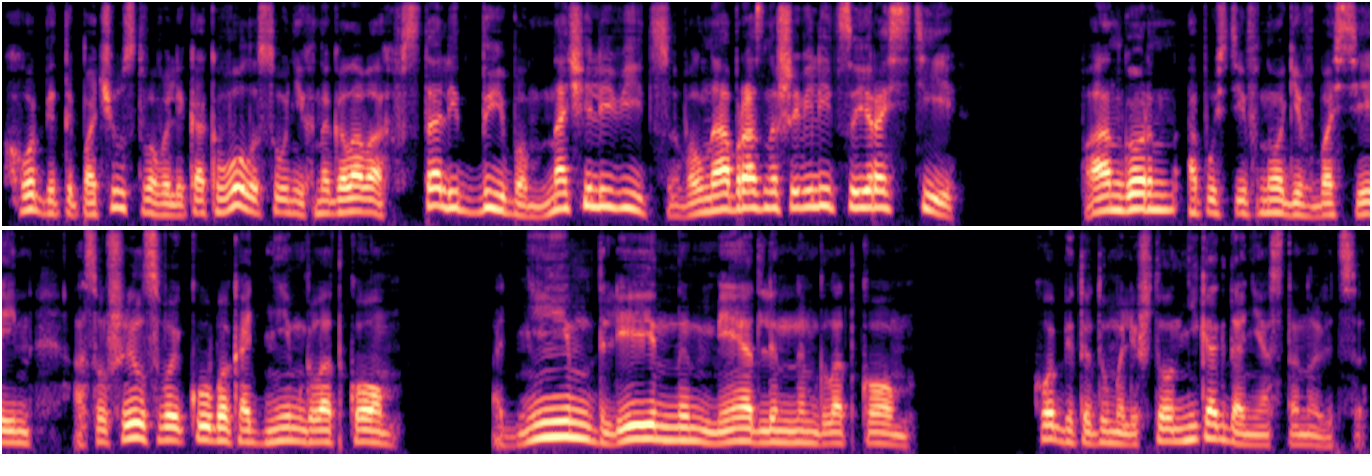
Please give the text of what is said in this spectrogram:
Хоббиты почувствовали, как волосы у них на головах встали дыбом, начали виться, волнообразно шевелиться и расти. Фангорн, опустив ноги в бассейн, осушил свой кубок одним глотком. Одним длинным, медленным глотком. Хоббиты думали, что он никогда не остановится.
